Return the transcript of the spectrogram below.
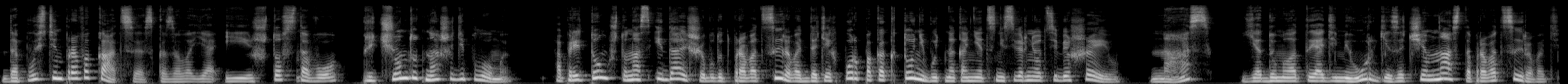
«Допустим, провокация», – сказала я. «И что с того? При чем тут наши дипломы? А при том, что нас и дальше будут провоцировать до тех пор, пока кто-нибудь, наконец, не свернет себе шею». «Нас?» «Я думала, ты о Демиурге, зачем нас-то провоцировать?»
